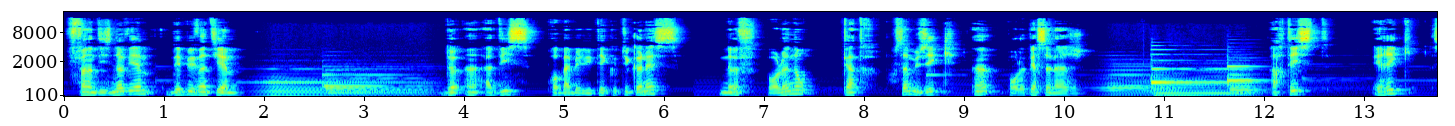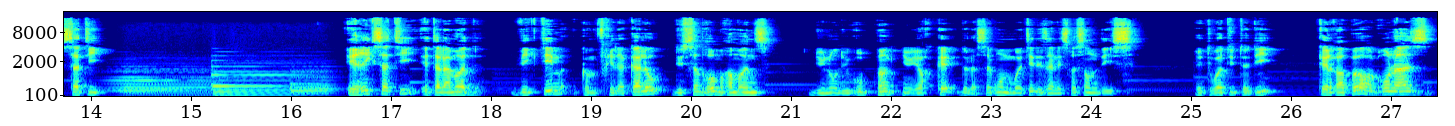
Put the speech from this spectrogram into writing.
fin 19e, début 20e. De 1 à 10, probabilité que tu connaisses. 9 pour le nom, 4 pour sa musique, 1 pour le personnage. Artiste, Eric Satie. Eric Satie est à la mode, victime, comme Frida Kahlo, du syndrome Ramones, du nom du groupe punk new-yorkais de la seconde moitié des années 70. Et toi tu te dis, quel rapport gros naze?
